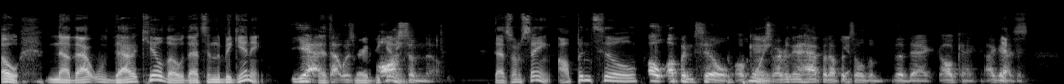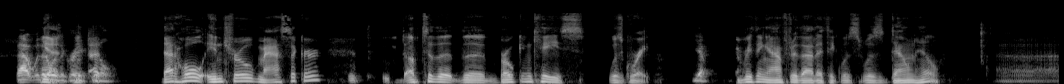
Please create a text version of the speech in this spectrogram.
oh, now that that kill though, that's in the beginning. Yeah, That's that was very awesome though. That's what I'm saying. Up until Oh, up until okay, point. so everything happened up Yeah. until the the deck. Okay, I got Yes. you. That that Yeah, was a great that- kill. That whole intro massacre up to the the broken case was great. Yep. Everything after that, I think, was was downhill. Uh,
